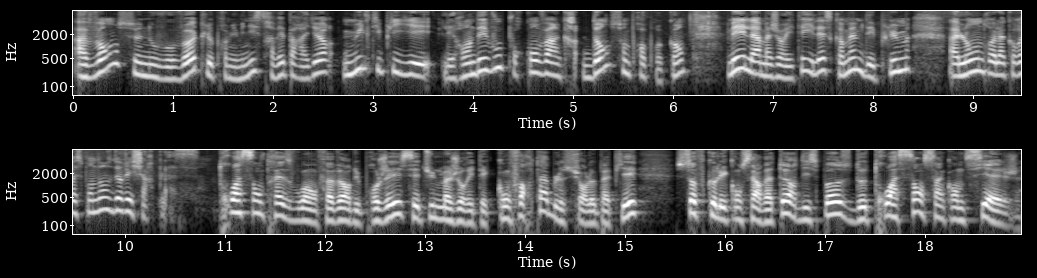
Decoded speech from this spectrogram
Avant ce nouveau vote, le Premier ministre avait par ailleurs multiplié les rendez-vous pour convaincre dans son propre camp, mais la majorité y laisse quand même des plumes. À Londres, la correspondance de Richard Place. 313 voix en faveur du projet, c'est une majorité confortable sur le papier, sauf que les conservateurs disposent de 350 sièges.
